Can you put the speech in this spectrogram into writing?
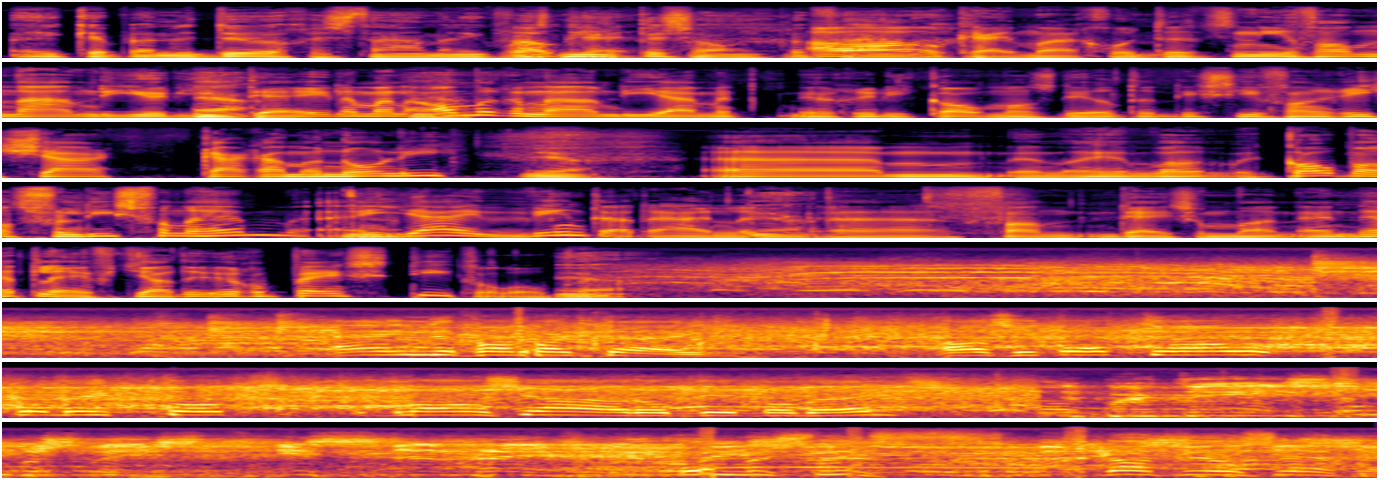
ik heb aan de deur gestaan, maar ik was niet persoonlijk Oh, oké. Maar goed, dat is in ieder geval een naam die jullie Ja. delen. Maar een andere naam die jij met Rudy Koopmans deelt, dat is die van Richard Caramanoli. Ja. Ehm, Koopmans verliest van hem. En jij wint uiteindelijk van deze man. En dat levert jou de Europese titel op. Ja. Einde van de partij. Als ik optel, kom ik tot Blanchard op dit moment. De partij is onbeslist. Is en blijft Onbeslist. Dat wil zeggen,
